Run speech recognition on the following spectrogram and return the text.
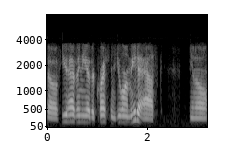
so if you have any other questions you want me to ask, you know,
